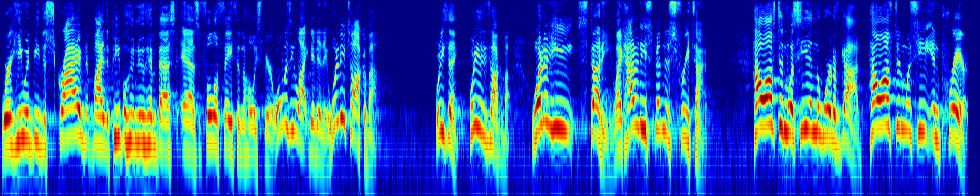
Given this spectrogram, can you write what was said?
Where he would be described by the people who knew him best as full of faith in the Holy Spirit. What was he like day to day? What did he talk about? What do you think? What did he talk about? What did he study? Like, how did he spend his free time? How often was he in the Word of God? How often was he in prayer?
